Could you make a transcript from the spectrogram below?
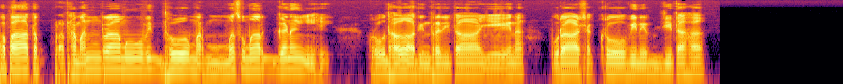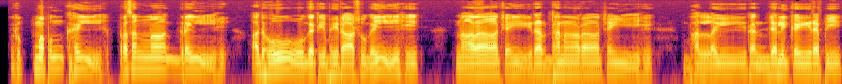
पपातप्रथमम् रामो विद्धो मर्मसुमार्गणैः। क्रोधादिन्द्रजिता येन पुरा शक्रो विनिर्जितः। रुक्मपुङ्खैः प्रसन्नाग्रैः अधोगतिभिराशुगैः नाराचैरर्धनाराचैः भल्लैरञ्जलिकैरपि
